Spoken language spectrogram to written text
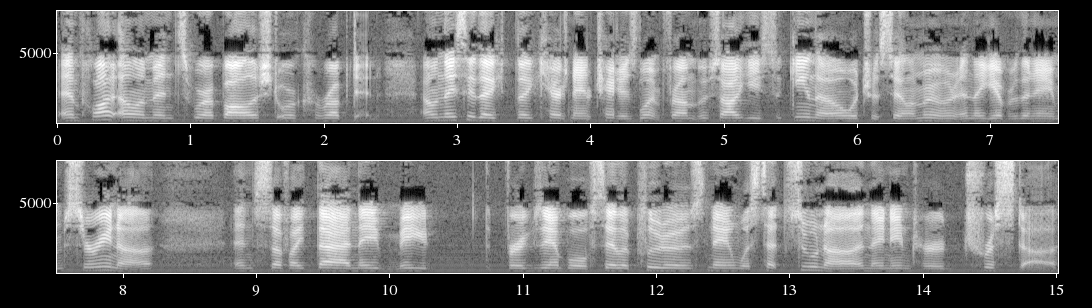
and plot elements were abolished or corrupted. And when they say that the character name changes, went from Usagi Tsukino, which was Sailor Moon, and they gave her the name Serena, and stuff like that, and they made for example, Sailor Pluto's name was Setsuna, and they named her Trista,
